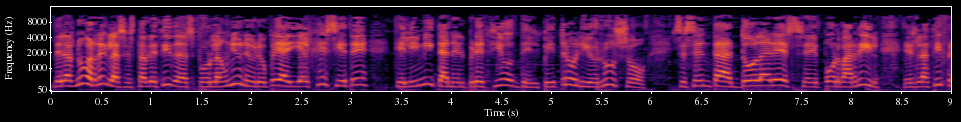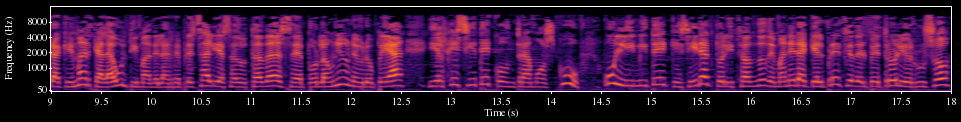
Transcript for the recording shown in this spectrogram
de las nuevas reglas establecidas por la Unión Europea y el G7 que limitan el precio del petróleo ruso. 60 dólares eh, por barril es la cifra que marca la última de las represalias adoptadas por la Unión Europea y el G7 contra Moscú, un límite que se irá actualizando de manera que el precio del petróleo ruso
